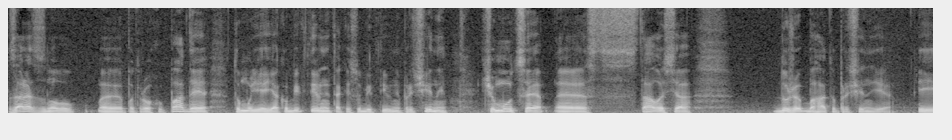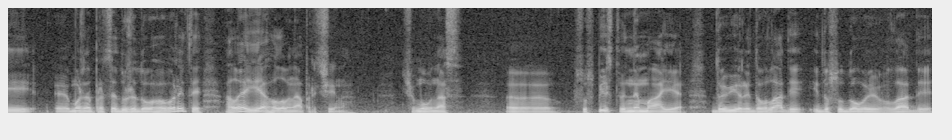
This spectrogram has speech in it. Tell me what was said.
Зараз знову е, потроху падає, тому є як об'єктивні, так і суб'єктивні причини. Чому це е, сталося? Дуже багато причин є. І е, можна про це дуже довго говорити, але є головна причина, чому в нас в суспільстві немає довіри до влади і до судової влади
